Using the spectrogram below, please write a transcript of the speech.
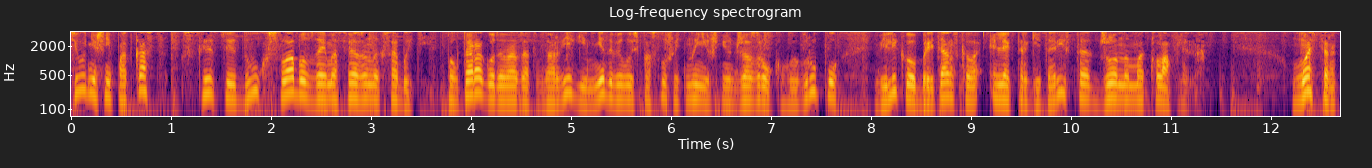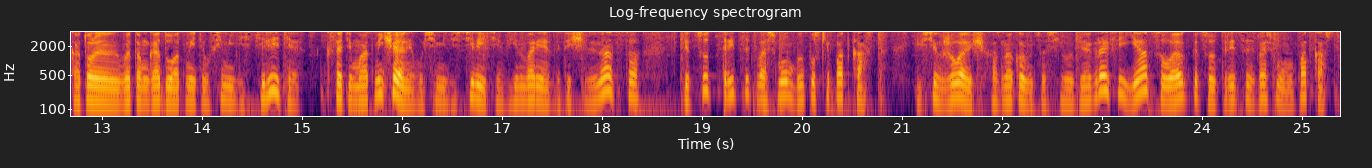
Сегодняшний подкаст – следствие двух слабо взаимосвязанных событий. Полтора года назад в Норвегии мне довелось послушать нынешнюю джаз-роковую группу великого британского электрогитариста Джона Маклафлина. У мастера, который в этом году отметил 70-летие, кстати, мы отмечали его 70-летие в январе 2012 в 538 выпуске подкаста, и всех желающих ознакомиться с его биографией я отсылаю к 538 подкасту.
